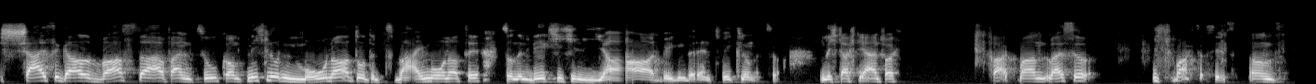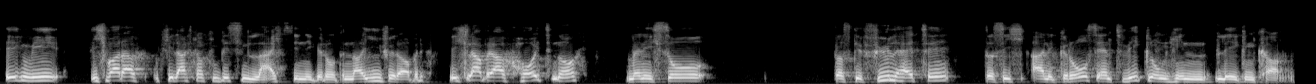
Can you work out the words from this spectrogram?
Scheißegal, was da auf einen zukommt, nicht nur einen Monat oder zwei Monate, sondern wirklich ein Jahr wegen der Entwicklung und so. Und ich dachte einfach, fuck man, weißt du, ich mach das jetzt. Und irgendwie, ich war auch vielleicht noch ein bisschen leichtsinniger oder naiver, aber ich glaube auch heute noch, wenn ich so das Gefühl hätte, dass ich eine große Entwicklung hinlegen kann,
